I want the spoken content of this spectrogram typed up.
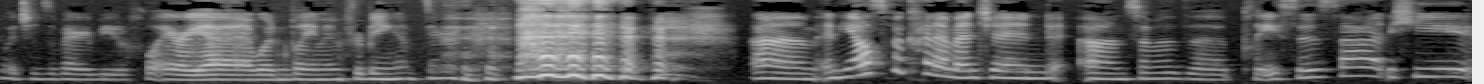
which is a very beautiful area. I wouldn't blame him for being up there. um, and he also kind of mentioned um, some of the places that he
